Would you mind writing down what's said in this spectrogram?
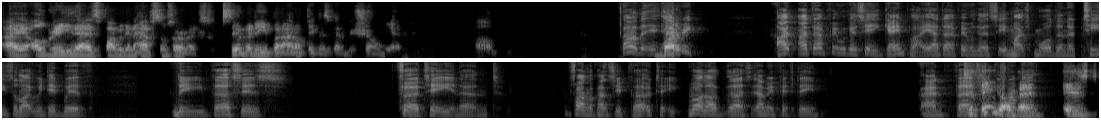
I agree that it's probably going to have some sort of exclusivity, but I don't think it's going to be shown yet. Um, Oh, the, every. I, I don't think we're going to see any gameplay. I don't think we're going to see much more than a teaser like we did with the Versus 13 and Final Fantasy 13. Well, no, Versus, I mean 15. And 13. the thing though, Ben, is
